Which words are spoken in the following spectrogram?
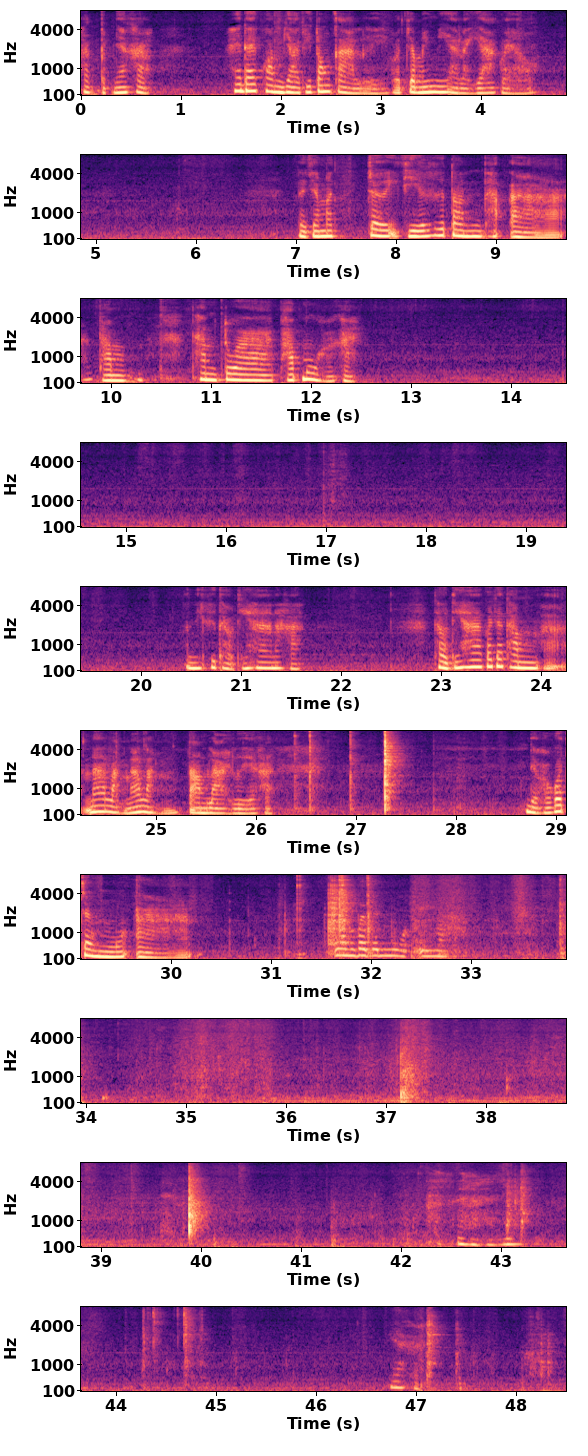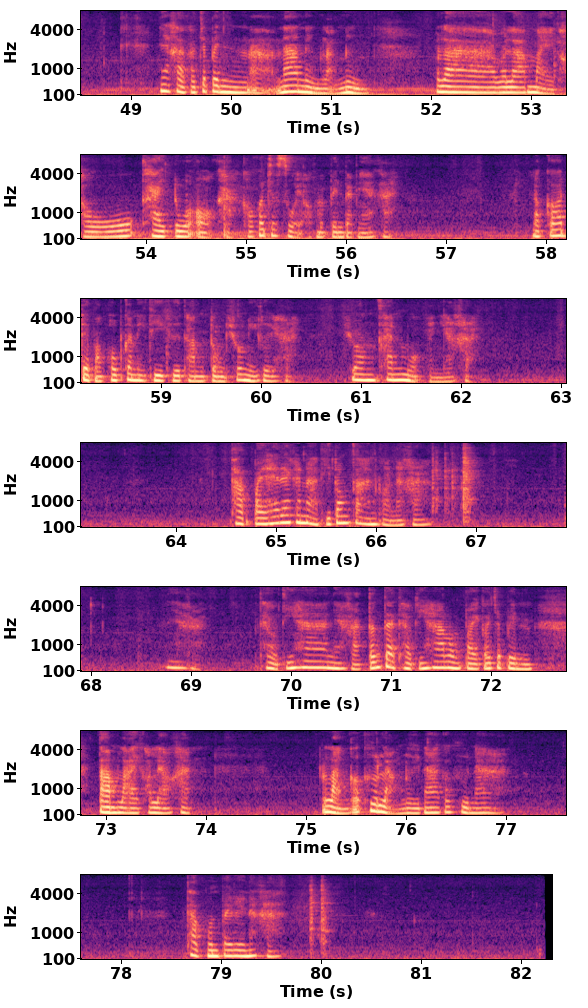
ถักแบบเนี้ยค่ะ ให้ได้ความยาวที่ต้องการเลย เพราะจะไม่มีอะไรยากแล้วเดี๋ยวจะมาเจออีกทีก็คือตอนทำอ่าทำทำตัวพับหมวกอะค่ะอันนี้คือแถวที่ห้านะคะ แถวที่ห้าก็จะทำอ่าหน้าหลังหน้าหลังตามลายเลยอะค่ะ เดี๋ยวเขาก็จะม้วนอ่าลงไปเป็นหมวกเองอะค่ะเนี่ยค่ะ เนี่ยค่ะเขาจะเป็นอ่าหน้าหนึ่งหลังหนึ่ง เวลาเวลาไหมเขาคลายตัวออกค่ะเขาก็จะสวยออกมาเป็นแบบนี้ค่ะ แล้วก็เดี๋ยวมาพบกันอีกทีคือทำตรงช่วงนี้เลยค่ะ ช่วงขั้นหมวกอย่างเงี้ยค่ะ ถักไปให้ได้ขนาดที่ต้องการก่อนนะคะเนี่ยค่ะ แถวที่ห้าเนี่ยค่ะ ตั้งแต่แถวที่ห้าลงไปก็จะเป็นตามลายเขาแล้วค่ะ หลังก็คือหลังเลยหน้าก็คือหน้า ถักวนไปเลยนะคะ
